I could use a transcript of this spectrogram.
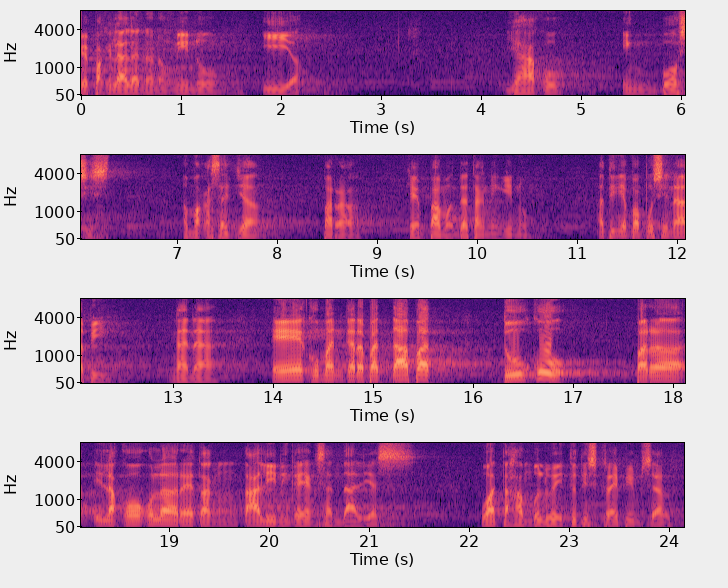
Pepakilala na ng ninong iya. Yako, ing boses, ang makasadyang para kaya pamangdatang ng Ginoo. At niya pa po sinabi nga na, eh kuman karapat dapat duko para ilako ko la retang tali ng kayang sandalyas. What a humble way to describe himself.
